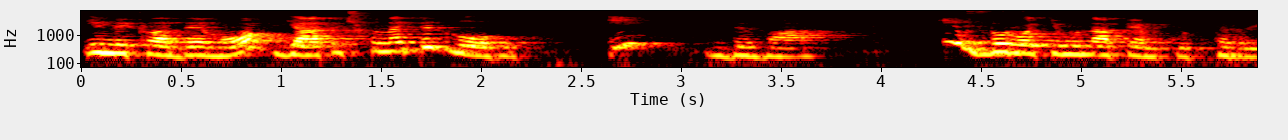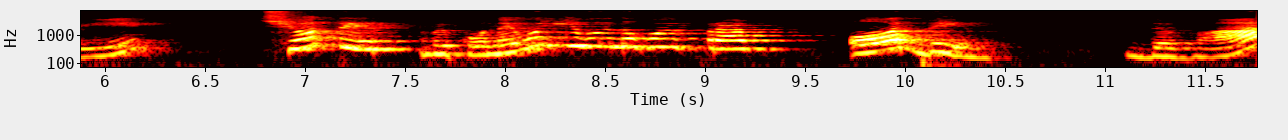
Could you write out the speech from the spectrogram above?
і не кладемо п'яточку на підлогу. І два. І в зворотньому напрямку три. Чотири. Виконуємо лівою ногою вправо. Один, два,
